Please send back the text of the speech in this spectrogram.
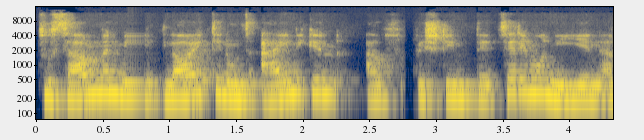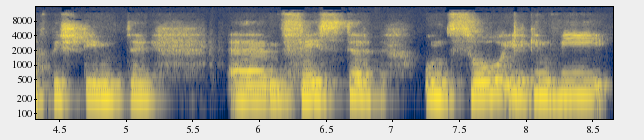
zusammen mit Leuten uns einigen auf bestimmte Zeremonien, auf bestimmte ähm, Feste und so irgendwie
